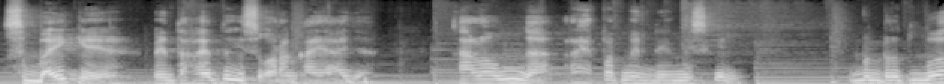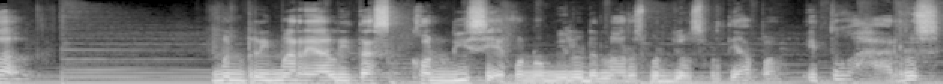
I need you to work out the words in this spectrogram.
sebaiknya ya mental health itu isu orang kaya aja. Kalau enggak repot men dia miskin. Menurut gua menerima realitas kondisi ekonomi lu dan lo harus berjuang seperti apa itu harus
